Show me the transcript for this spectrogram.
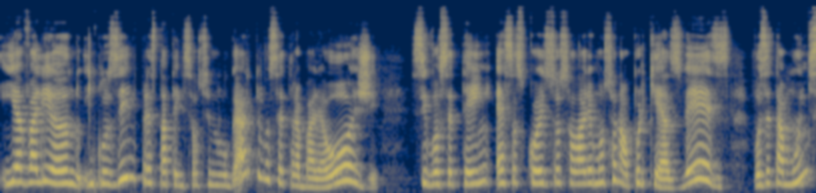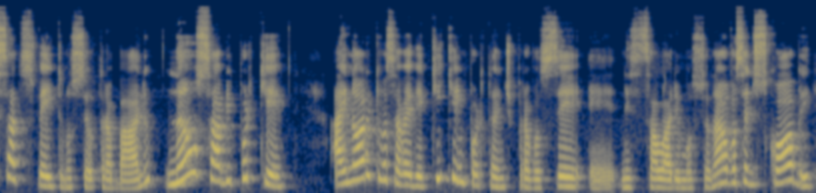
ir avaliando, inclusive prestar atenção se no lugar que você trabalha hoje, se você tem essas coisas do seu salário emocional, porque às vezes você está muito satisfeito no seu trabalho, não sabe por quê. Aí, na hora que você vai ver o que, que é importante para você é, nesse salário emocional, você descobre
